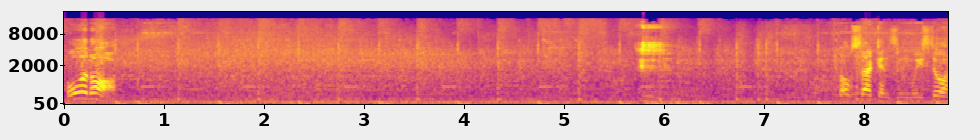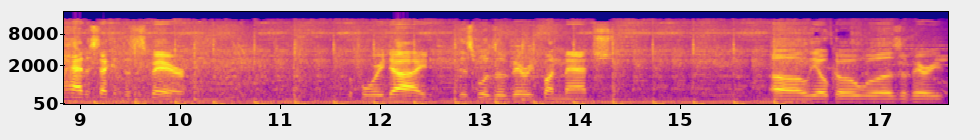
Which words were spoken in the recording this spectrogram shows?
Pull it off. Twelve seconds, and we still had a second to spare before he died. This was a very fun match. Uh, Lyoko was a very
